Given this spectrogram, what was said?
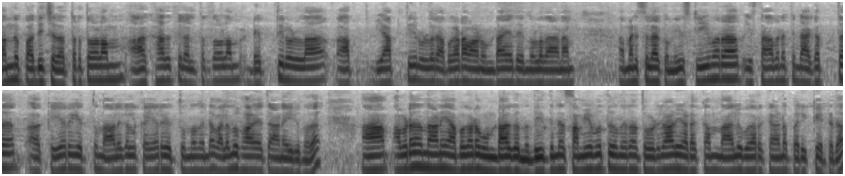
വന്ന് പതിച്ചത്. അത്രത്തോളം ആഘാതത്തിൽ അത്രത്തോളം ഡെപ്തിലുള്ള വ്യാപ്തിയിലുള്ള ഒരു അപകടമാണ് ഉണ്ടായത് എന്നുള്ളതാണ് ആ, മനസ്സിലാക്കുന്നത് ഈ സ്റ്റീമർ ഈ സ്ഥാപനത്തിന്റെ അകത്ത് കയറി കയറിയെത്തുന്ന ആളുകൾ കയറി കയറിയെത്തുന്നതിന്റെ വലതുഭാഗത്താണ് ഇരുന്നത്. അവിടെ നിന്നാണ് ഈ അപകടം ഉണ്ടാകുന്നത്. ഇതിന്റെ സമീപത്ത് നിന്നിരുന്ന തൊഴിലാളി അടക്കം നാലു പേർക്കാണ് പരിക്കേറ്റത്.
